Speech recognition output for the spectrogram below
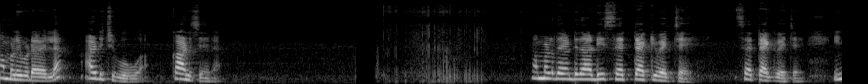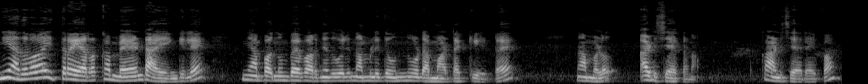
നമ്മളിവിടെ എല്ലാം അടിച്ചു പോവുക. കാണിച്ചു തരാം. നമ്മൾ വേണ്ടത് അടി സെറ്റാക്കി വെച്ചേ. സെറ്റാക്കി വെച്ചേ. ഇനി അഥവാ ഇത്ര ഇറക്കം വേണ്ട എങ്കിൽ ഞാൻ മുമ്പേ പറഞ്ഞതുപോലെ നമ്മളിത് ഒന്നുകൂടെ മടക്കിയിട്ട് നമ്മൾ അടിച്ചേക്കണം. കാണിച്ചു തരാം ഇപ്പം.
